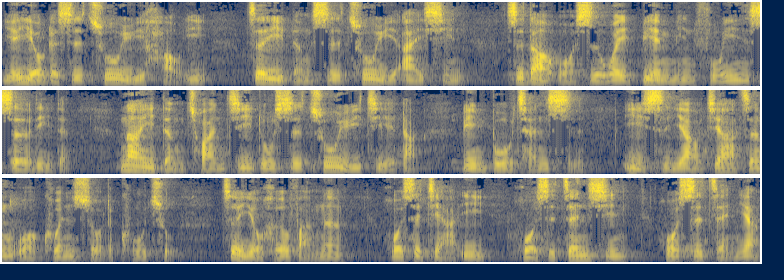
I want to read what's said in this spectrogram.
也有的是出于好意，这一等是出于爱心，知道我是为便民福音设立的；那一等传基督是出于结党，并不诚实，意思要加增我捆锁的苦楚，这有何妨呢？或是假意，或是真心，或是怎样？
